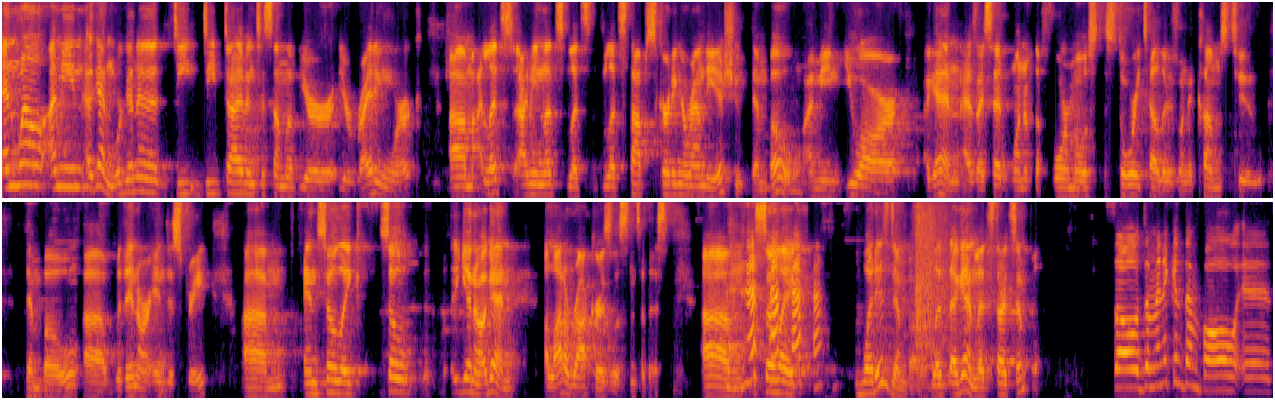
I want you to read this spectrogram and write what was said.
and well, I mean, again, we're gonna deep deep dive into some of your your writing work. Um, let's, I mean, let's let's let's stop skirting around the issue. Dembow. I mean, you are again, as I said, one of the foremost storytellers when it comes to Dembow uh, within our industry. Um, and so, like, so you know, again, a lot of rockers listen to this. Um, so, like, what is Dembow? Let, again, let's start simple. So Dominican Dembow is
